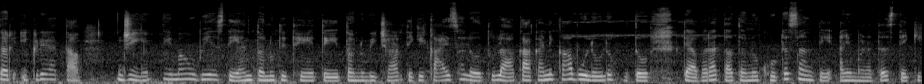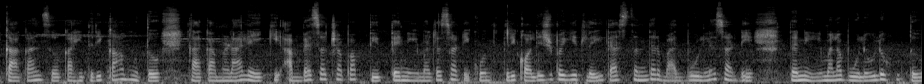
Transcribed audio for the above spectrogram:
तर इकडे आता जी सीमा उभी असते आणि तनू तिथे येते. तनू विचारते की काय झालं? तुला काकांनी का बोलवलं होतं? त्यावर आता तनू खोटं सांगते आणि म्हणत असते की काकांचं काहीतरी काम होतं. काका म्हणाले की अभ्यासाच्या बाबतीत त्यांनी माझ्यासाठी कोणतं तरी कॉलेज बघितले त्या संदर्भात बोलण्यासाठी त्यांनी मला बोलवलं होतं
